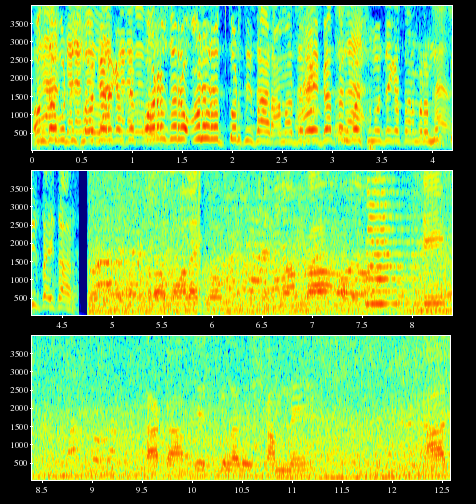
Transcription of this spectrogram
অন্তর্বর্তী সরকারের কাছে করজোরে অনুরোধ করছি স্যার। আমাদের এই বেতন হ্যাঁ, বৈষম্য থেকে স্যার আমরা মুক্তি চাই স্যার। আসসালামু আলাইকুম। আমরা করছি ঢাকা প্রেস ক্লাবের সামনে। আজ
